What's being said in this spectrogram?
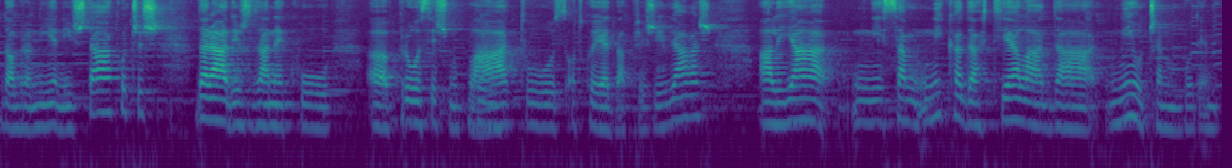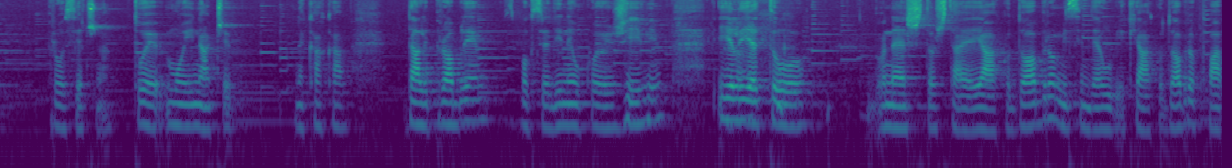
dobro, nije ništa ako ćeš da radiš za neku prosječnu platu od koje jedva preživljavaš ali ja nisam nikada htjela da ni u čemu budem prosječna. To je moj inače nekakav, da li problem zbog sredine u kojoj živim ili je to nešto što je jako dobro. Mislim da je uvijek jako dobro, pa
